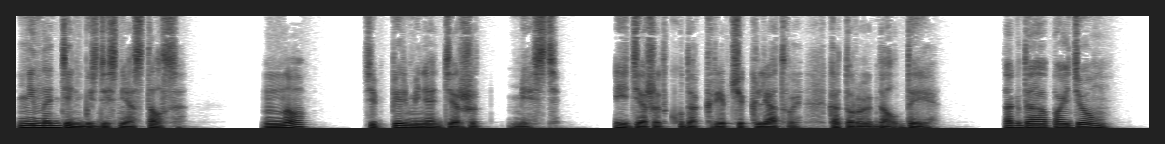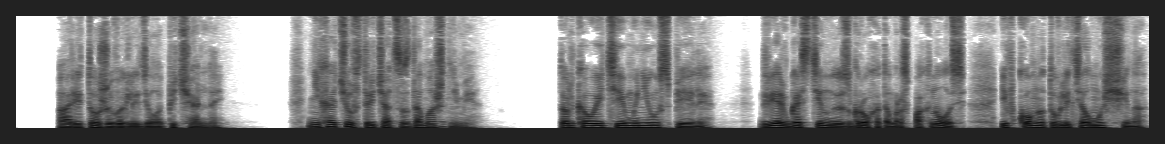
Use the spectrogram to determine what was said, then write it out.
ни на день бы здесь не остался. Но теперь меня держит месть. И держит куда крепче клятвы, которую дал Дея. «Тогда пойдем». Ари тоже выглядела печальной. «Не хочу встречаться с домашними». Только уйти мы не успели. Дверь в гостиную с грохотом распахнулась, и в комнату влетел мужчина.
